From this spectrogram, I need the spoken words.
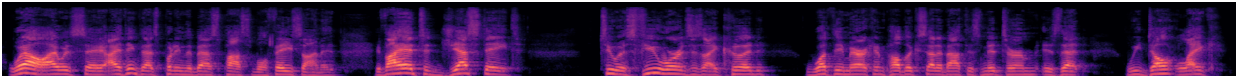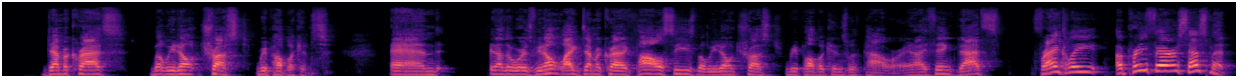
Well, I would say I think that's putting the best possible face on it. If I had to gestate to as few words as I could, what the American public said about this midterm is that we don't like Democrats, but we don't trust Republicans. And in other words, we don't like Democratic policies, but we don't trust Republicans with power. And I think that's frankly a pretty fair assessment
